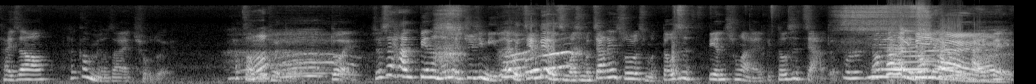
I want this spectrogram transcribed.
才知道他根本没有在球队，他早就退队了。对，就是他编的那些剧情里，哎，我今天练了什么什么，教练说了什么，都是编出来的，都是假的。然后他也都没有回台北，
